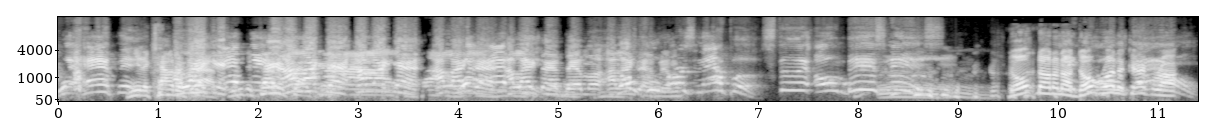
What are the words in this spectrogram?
what happened? Need a counter I like it. You need a Hey, Hey, counter I like that. I like that. I like that. I like that. Bama. I like that, Goku Bama. versus Nappa stood on business. Mm. Don't no no no. Don't run the goes Kakarot.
